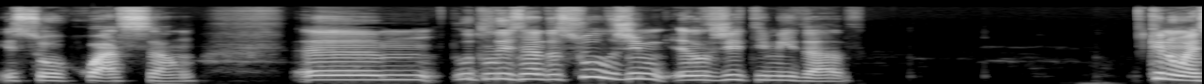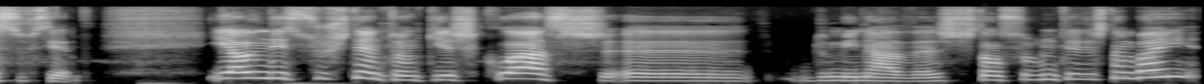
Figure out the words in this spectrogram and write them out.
e a sua coação, um, utilizando a sua legitimidade, que não é suficiente. E além disso, sustentam que as classes uh, dominadas estão submetidas também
